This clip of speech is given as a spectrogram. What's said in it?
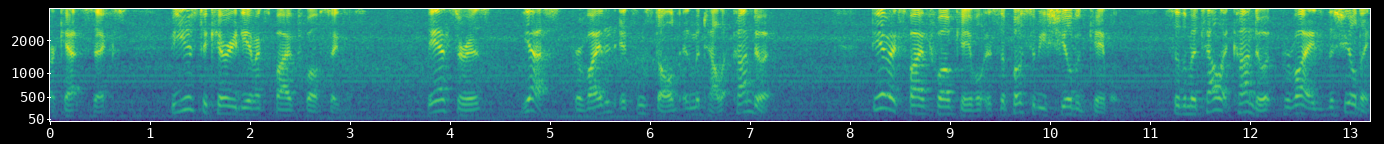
or Cat6, be used to carry DMX 512 signals? The answer is yes, provided it's installed in metallic conduit. DMX 512 cable is supposed to be shielded cable, so the metallic conduit provides the shielding.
